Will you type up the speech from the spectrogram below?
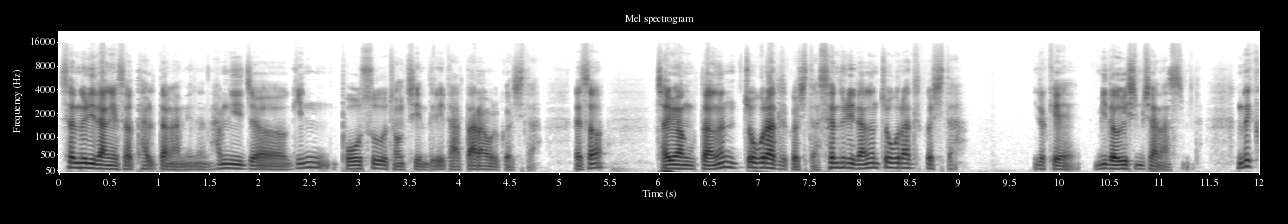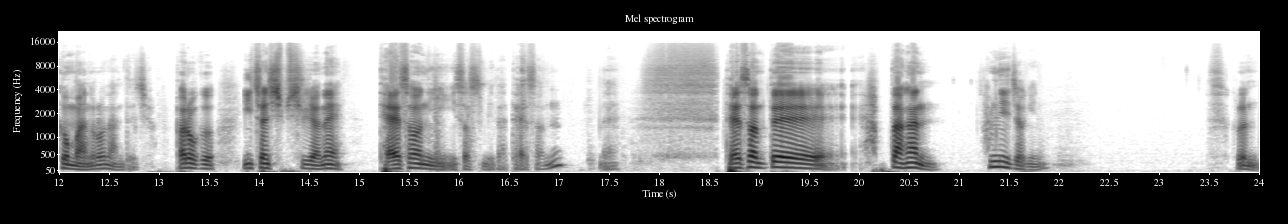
새누리당에서 탈당하면 합리적인 보수 정치인들이 다 따라올 것이다. 그래서 자유한국당은 쪼그라들 것이다. 새누리당은 쪼그라들 것이다. 이렇게 믿어 의심치 않았습니다. 근데 그것만으로는 안 되죠. 바로 그 2017년에 대선이 있었습니다. 대선. 네. 대선 때 합당한 합리적인 그런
